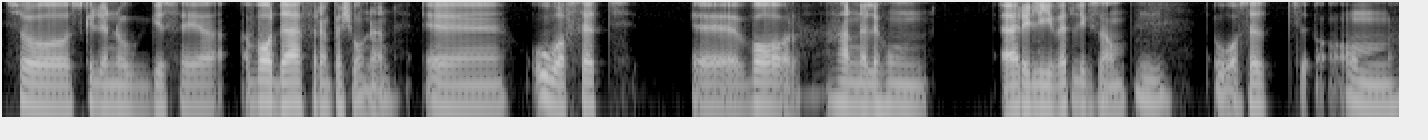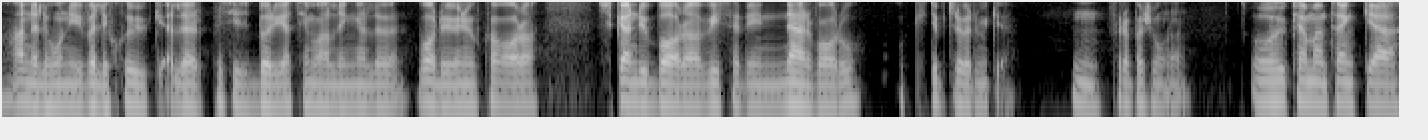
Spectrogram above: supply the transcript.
så skulle jag nog säga var där för den personen. Eh, oavsett eh, var han eller hon är i livet liksom. Mm. Oavsett om han eller hon är väldigt sjuk eller precis börjat sin behandling eller vad det nu kan vara så kan du bara visa din närvaro och det betyder väldigt mycket Mm. för den personen. Och hur kan man tänka,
